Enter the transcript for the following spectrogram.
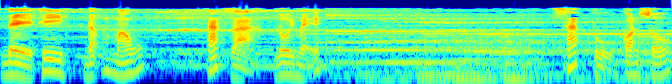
đề thi đẫm máu, tác giả lôi mễ. Sát thủ con số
